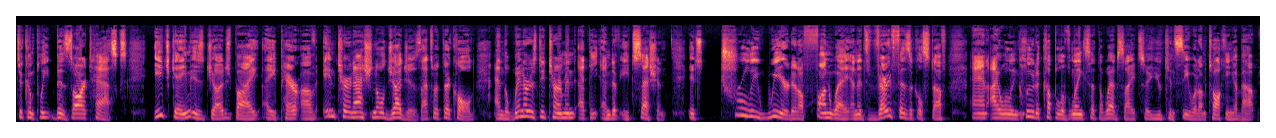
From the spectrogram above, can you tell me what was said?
to complete bizarre tasks. Each game is judged by a pair of international judges, that's what they're called, and the winner is determined at the end of each session. It's truly weird in a fun way, and it's very physical stuff. And I will include a couple of links at the website so you can see what I'm talking about.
